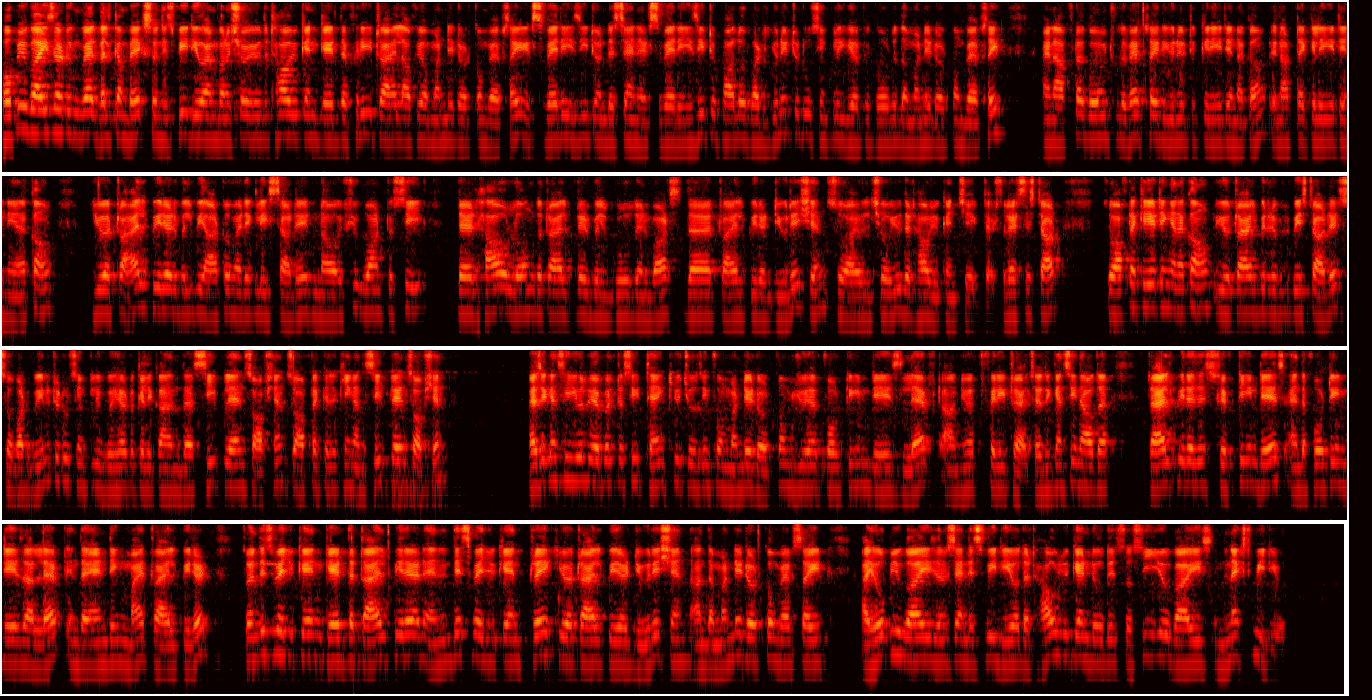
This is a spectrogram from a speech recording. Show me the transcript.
Hope you guys are doing well. Welcome back. So in this video, I'm going to show you that how you can get the free trial of your Monday.com website. It's very easy to understand. It's very easy to follow. but you need to do simply you have to go to the Monday.com website, and after going to the website, you need to create an account. And after creating an account, your trial period will be automatically started. Now, if you want to see that how long the trial period will go, then what's the trial period duration? So I will show you that how you can check that. So let's start. So after creating an account, your trial period will be started. So what we need to do simply, we have to click on the see plans option. So after clicking on the see plans option, as you can see, you'll be able to see thank you choosing for monday.com. You have 14 days left on your free trial. So as you can see now the trial period is 15 days and the 14 days are left in the ending my trial period. So in this way you can get the trial period and in this way you can track your trial period duration on the monday.com website. I hope you guys understand this video that how you can do this. So see you guys in the next video.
